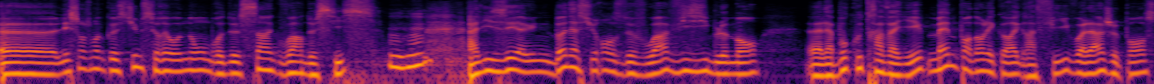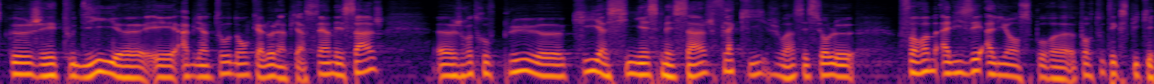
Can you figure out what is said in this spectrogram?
Euh, les changements de costume seraient au nombre de 5 voire de 6. Mhm. Alizé a une bonne assurance de voix, visiblement. Elle a beaucoup travaillé, même pendant les chorégraphies. Voilà, je pense que j'ai tout dit et à bientôt donc à l'Olympia. C'est un message euh, je retrouve plus euh, qui a signé ce message. Flaky, je vois, c'est sur le forum Alizé Alliance pour, euh, pour tout expliquer.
